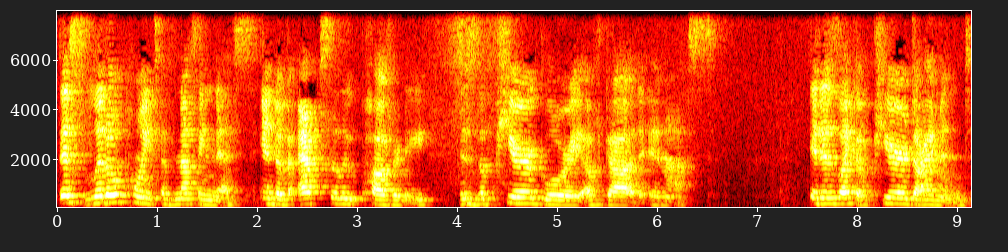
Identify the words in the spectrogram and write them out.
This little point of nothingness and of absolute poverty is the pure glory of God in us. It is like a pure diamond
